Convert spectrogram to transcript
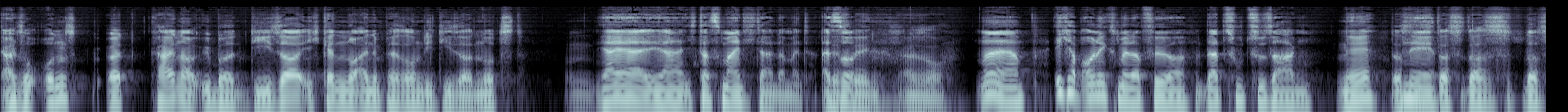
Also uns hört keiner über dieser. Ich kenne nur eine Person, die dieser nutzt. Und Ja, ja, ja, ich, das meinte ich da damit. Also, deswegen, also. Naja, ich habe auch nichts mehr dafür dazu zu sagen. Nee, das Nee. ist das, das, ist das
